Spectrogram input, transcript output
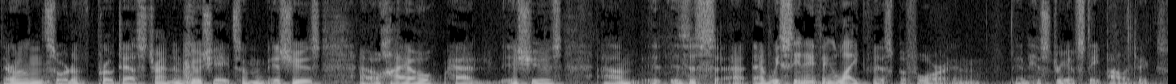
their own sort of protests, trying to negotiate some issues. Uh, Ohio had issues. Um, is this? Uh, have we seen anything like this before in in history of state politics?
